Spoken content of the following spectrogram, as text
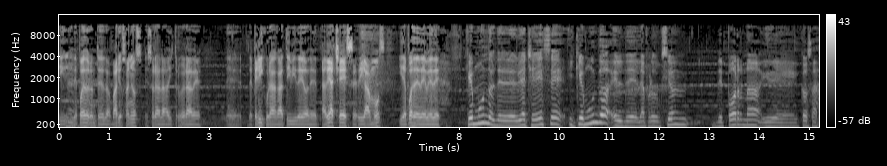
Y, y Mm. después durante varios años eso era la distribuidora de, de, de películas Gativideo, de, de VHS, digamos, y después de DVD. ¿Qué mundo el del VHS y qué mundo el de la producción de porno y de cosas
